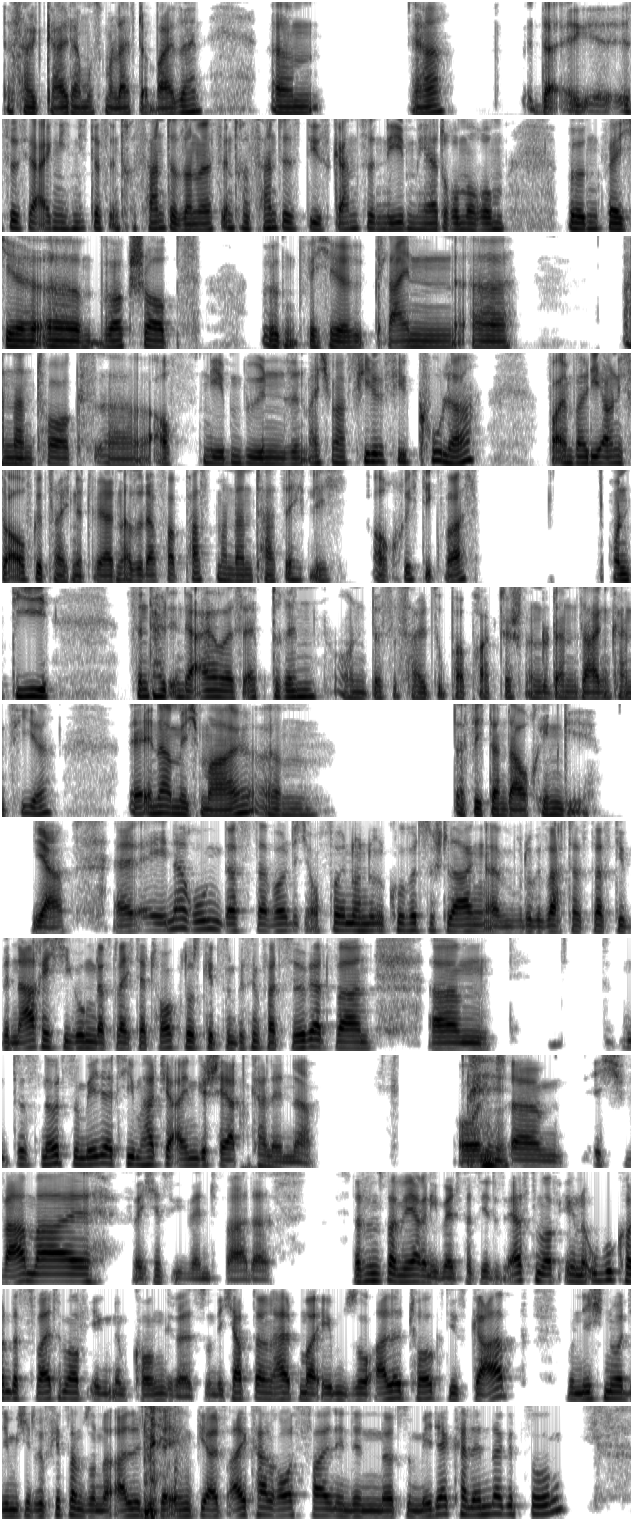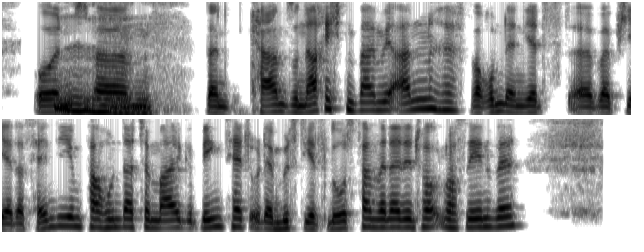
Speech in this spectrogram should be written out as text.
das ist halt geil, da muss man live dabei sein. Ähm, ja, da äh, ist es ja eigentlich nicht das Interessante, sondern das Interessante ist dieses ganze nebenher drumherum, irgendwelche äh, Workshops, irgendwelche kleinen äh, anderen Talks äh, auf Nebenbühnen sind manchmal viel, viel cooler. Vor allem, weil die auch nicht so aufgezeichnet werden. Also da verpasst man dann tatsächlich auch richtig was. Und die sind halt in der iOS-App drin und das ist halt super praktisch, wenn du dann sagen kannst, hier, erinnere mich mal, ähm, dass ich dann da auch hingehe. Ja, äh, Erinnerung, dass da wollte ich auch vorhin noch eine Kurve zu schlagen, äh, wo du gesagt hast, dass die Benachrichtigungen, dass gleich der Talk losgeht, so ein bisschen verzögert waren. Ähm, das Nerds to Media Team hat ja einen gescherten Kalender. Und ähm, ich war mal, welches Event war das? Das ist uns bei mehreren Events passiert. Das erste Mal auf irgendeiner UBUCon, das zweite Mal auf irgendeinem Kongress. Und ich habe dann halt mal eben so alle Talks, die es gab, und nicht nur die mich interessiert haben, sondern alle, die da irgendwie als iCal rausfallen, in den Nerds to Media Kalender gezogen. Und mm. ähm, dann kamen so Nachrichten bei mir an, warum denn jetzt äh, bei Pierre das Handy ein paar hunderte Mal gebingt hätte oder er müsste jetzt losfahren, wenn er den Talk noch sehen will.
